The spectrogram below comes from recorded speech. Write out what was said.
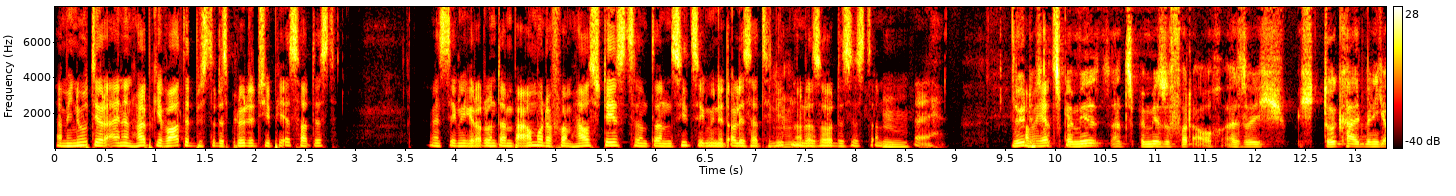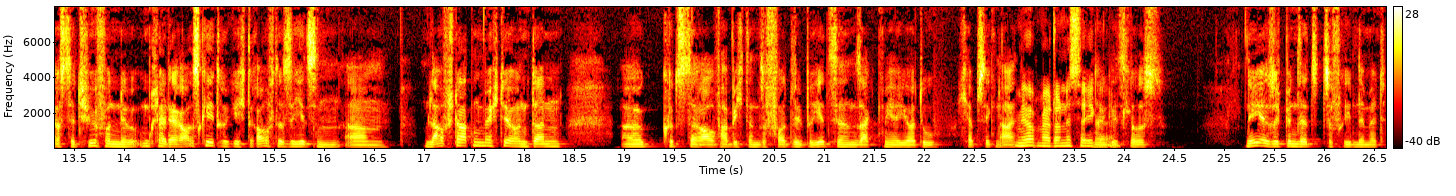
eine Minute oder eineinhalb gewartet, bis du das blöde GPS hattest wenn du irgendwie gerade unter einem Baum oder vor dem Haus stehst und dann sieht es irgendwie nicht alle Satelliten mhm. oder so, das ist dann. Mhm. Äh. Nö, Aber das hat's bei mir, hat's bei mir sofort auch. Also ich, ich drücke halt, wenn ich aus der Tür von der Umkleide rausgehe, drücke ich drauf, dass ich jetzt einen, ähm, einen Lauf starten möchte und dann äh, kurz darauf habe ich dann sofort vibriert und sagt mir, ja du, ich habe Signal. Ja, na, dann ist ja egal. Dann geht's los. Nee, also ich bin sehr zufrieden damit.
